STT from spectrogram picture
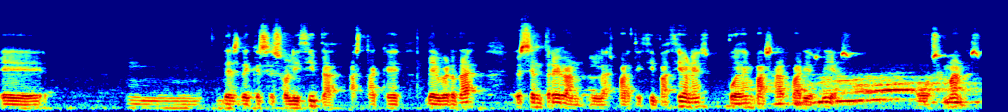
eh, Mm, desde que se solicita hasta que de verdad se entregan las participaciones, pueden pasar varios días o semanas.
